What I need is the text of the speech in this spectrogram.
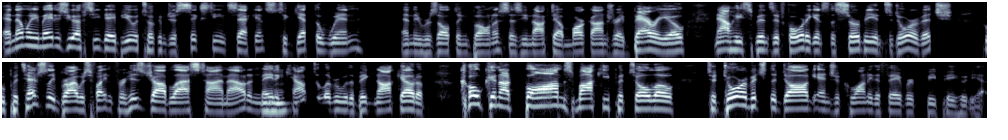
And then when he made his UFC debut, it took him just 16 seconds to get the win and the resulting bonus as he knocked out Marc Andre Barriault. Now he spins it forward against the Serbian Todorovic, who potentially Bry was fighting for his job last time out and made Mhm. it count, delivered with a big knockout of coconut bombs. Maki Pitolo Todorovic the dog, and Njokuani the favorite. BP, who do you have?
